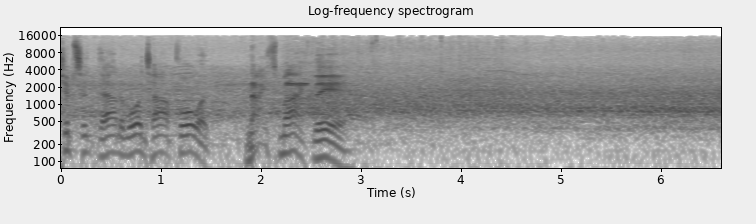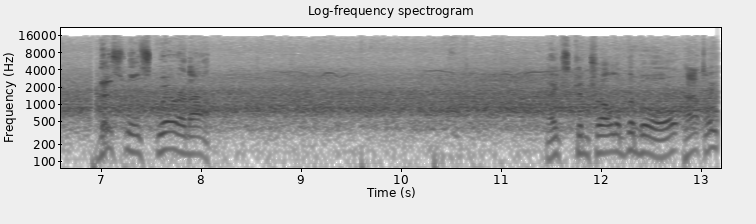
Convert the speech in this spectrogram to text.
Chips it down towards half forward. Nice mark there. This will square it up. Takes control of the ball. Hartley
